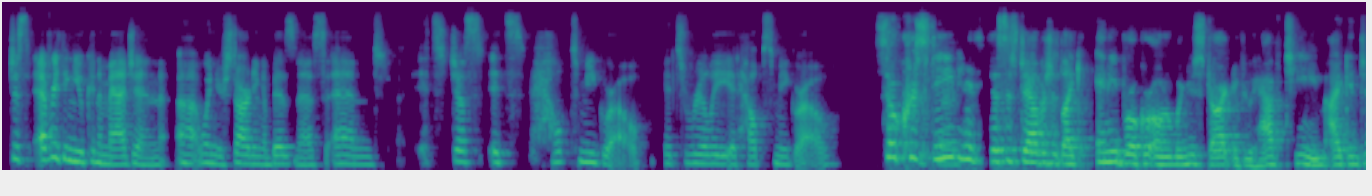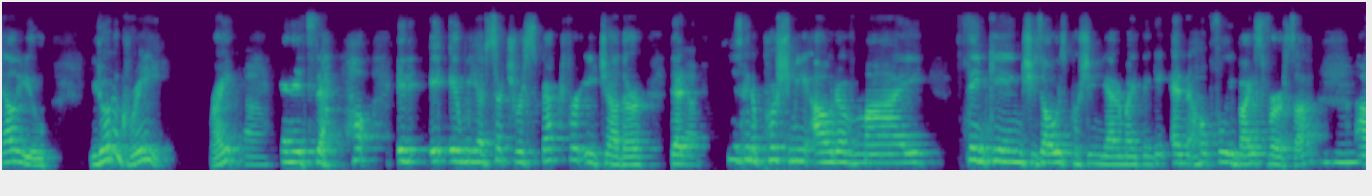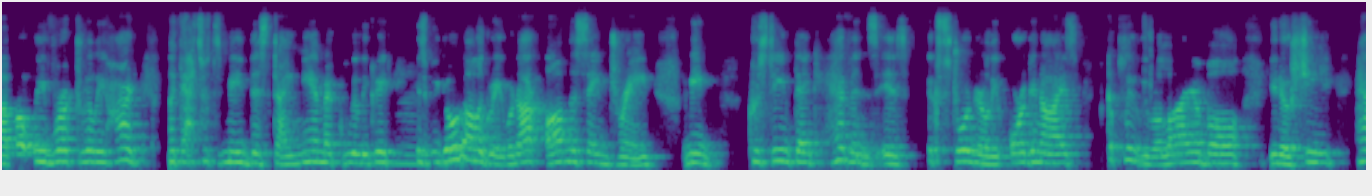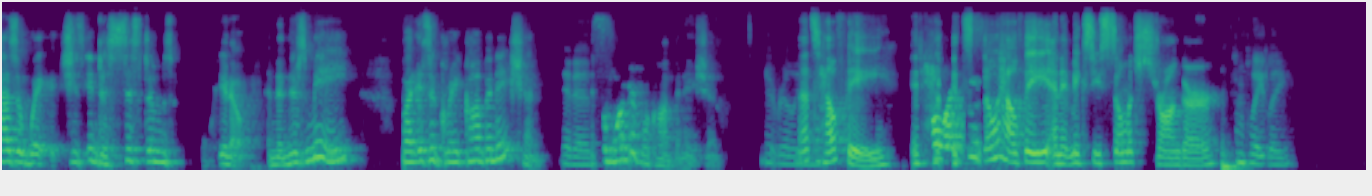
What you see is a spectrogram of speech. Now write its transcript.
just everything you can imagine uh, when you're starting a business. And it's just, it's helped me grow. It's really, it helps me grow. So Christine has just established that like any broker owner, when you start, if you have team, I can tell you, you don't agree, right? Yeah. And it's the help. It, it, and we have such respect for each other that Yeah. she's going to push me out of my thinking. She's always pushing me out of my thinking, and hopefully vice versa. Mhm. Uh, but we've worked really hard. But that's what's made this dynamic really great Mm. is we don't all agree. We're not on the same train. I mean, Christine, thank heavens, is extraordinarily organized, completely reliable. You know, she has a way. She's into systems. You know, and then there's me. But it's a great combination. It is. It's a wonderful combination. It really That's is. healthy. It Oh, it's think- so healthy and it makes you so much stronger. completely.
